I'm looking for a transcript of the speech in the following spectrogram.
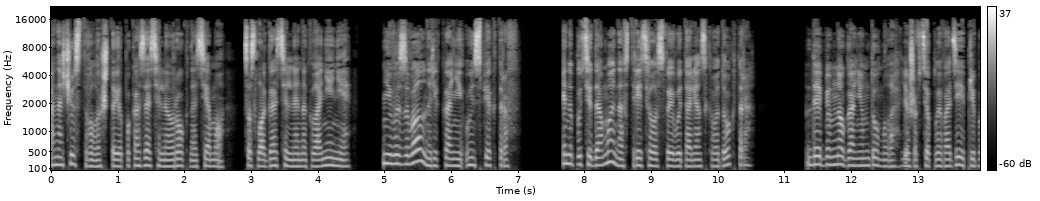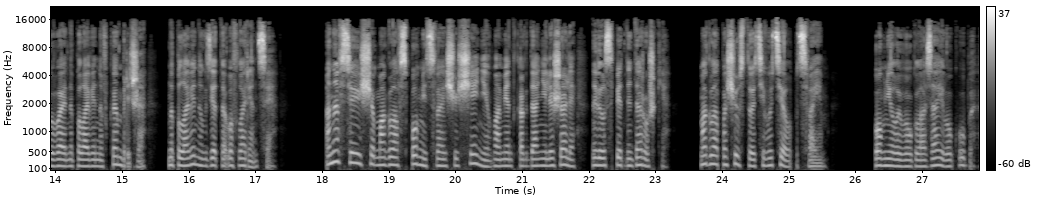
Она чувствовала, что ее показательный урок на тему «сослагательное наклонение» не вызывал нареканий у инспекторов. И на пути домой она встретила своего итальянского доктора. Дебби много о нем думала, лежа в теплой воде и пребывая наполовину в Кембридже, наполовину где-то во Флоренции. Она все еще могла вспомнить свои ощущения в момент, когда они лежали на велосипедной дорожке. Могла почувствовать его тело под своим. Помнила его глаза, его губы,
